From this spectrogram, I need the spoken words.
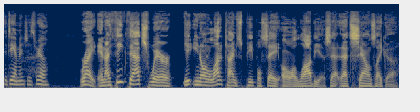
the damage is real. Right. And I think that's where, you, you know, and a lot of times people say, oh, a lobbyist, that, that sounds like a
